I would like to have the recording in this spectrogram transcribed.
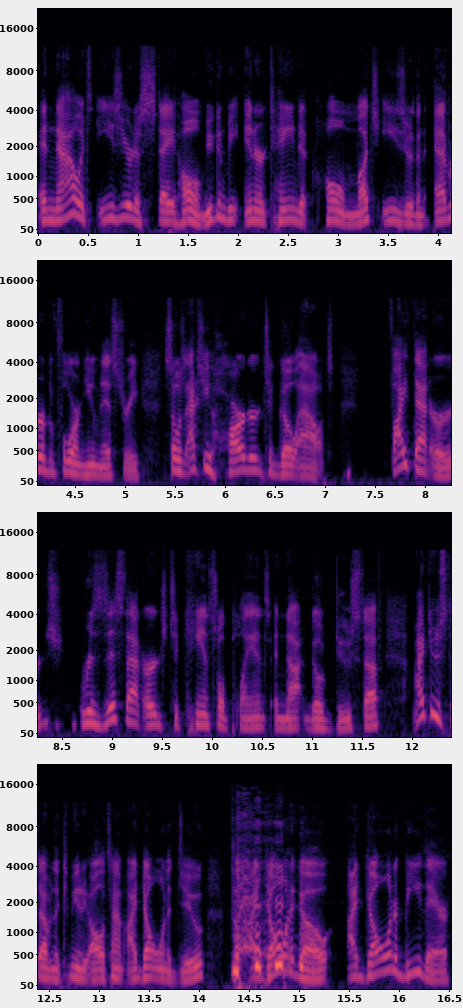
And now it's easier to stay home. You can be entertained at home much easier than ever before in human history. So it's actually harder to go out fight that urge, resist that urge to cancel plans and not go do stuff. I do stuff in the community all the time I don't want to do, but I don't want to go. I don't want to be there.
